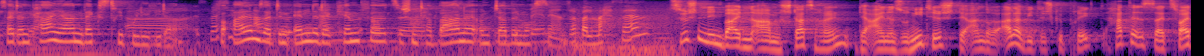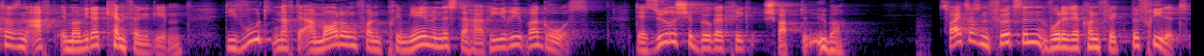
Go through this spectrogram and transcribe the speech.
Seit ein paar Jahren wächst Tripoli wieder. Vor allem seit dem Ende der Kämpfe zwischen Tabane und Jabal Mohsen. Zwischen den beiden armen Stadtteilen, der eine sunnitisch, der andere alawitisch geprägt, hatte es seit 2008 immer wieder Kämpfe gegeben. Die Wut nach der Ermordung von Premierminister Hariri war groß. Der syrische Bürgerkrieg schwappte über. 2014 wurde der Konflikt befriedet.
